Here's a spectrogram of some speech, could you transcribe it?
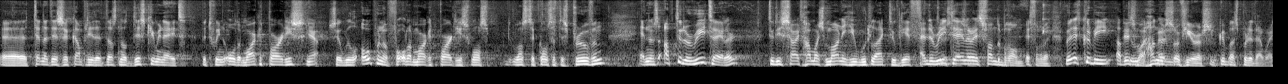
Uh, TenneT is a company that does not discriminate between all the market parties. Yeah. So we'll open up for other market parties once, once the concept is proven. And it's up to the retailer to decide how much money he would like to give. and the retailer is Vandebron. It's from the, but it could be up This to one. hundreds Um, of euros. Let's put it that way.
